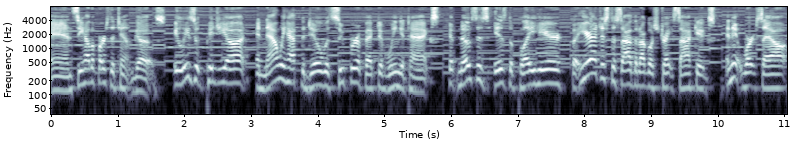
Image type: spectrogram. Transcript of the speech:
and see how the first attempt goes. It leads with Pidgeot, and now we have to deal with super effective wing attacks. Hypnosis is the play here, but here I just decide that I'll go straight Psychics, and it works out,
